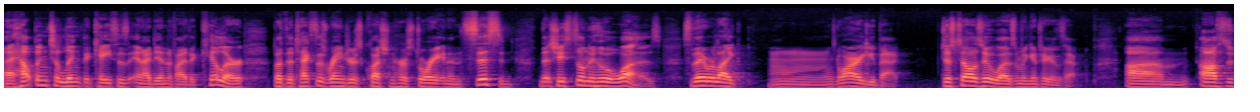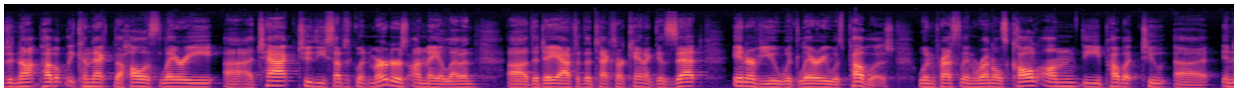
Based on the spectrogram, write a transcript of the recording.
uh, helping to link the cases and identify the killer. But the Texas Rangers questioned her story and insisted that she still knew who it was. So they were like, mm, "Why are you back? Just tell us who it was, and we can figure this out." Um, officer did not publicly connect the Hollis Larey uh, attack to the subsequent murders on May 11th, uh, the day after the Texarkana Gazette interview with Larey was published, when Presley and Reynolds called on the public to uh, in,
